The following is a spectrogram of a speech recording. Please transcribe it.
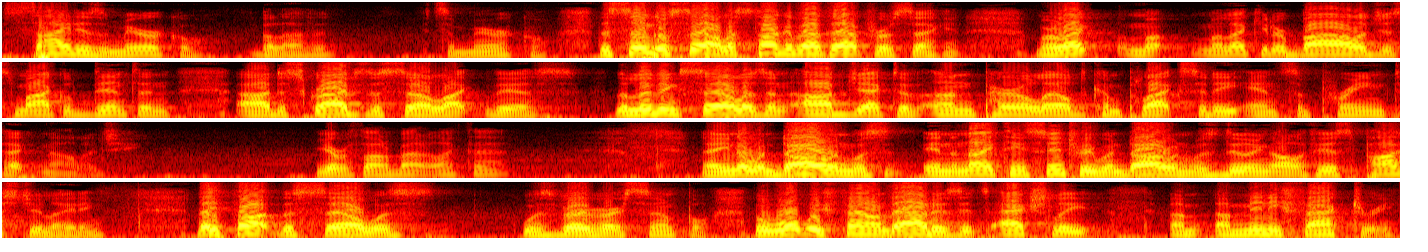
Sight is a miracle, beloved. It's a miracle. The single cell, let's talk about that for a second. molecular biologist Michael Denton uh, describes the cell like this The living cell is an object of unparalleled complexity and supreme technology. You ever thought about it like that? Now, you know, when Darwin was, in the 19th century, when Darwin was doing all of his postulating, they thought the cell was, was very, very simple. But what we found out is it's actually a, a mini factory.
